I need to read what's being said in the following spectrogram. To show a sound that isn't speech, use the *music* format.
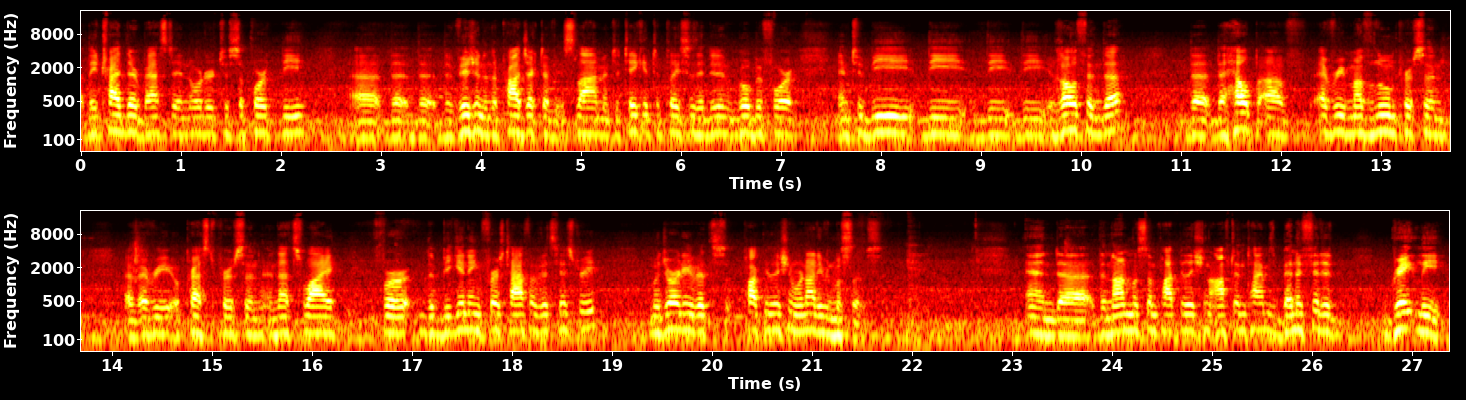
they tried their best in order to support the uh, the, the, the vision and the project of Islam and to take it to places that didn't go before and to be the the the ghawth and the, the help of every mazloom person, of every oppressed person. And that's why for the beginning first half of its history, majority of its population were not even Muslims. And uh, the non-Muslim population oftentimes benefited greatly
